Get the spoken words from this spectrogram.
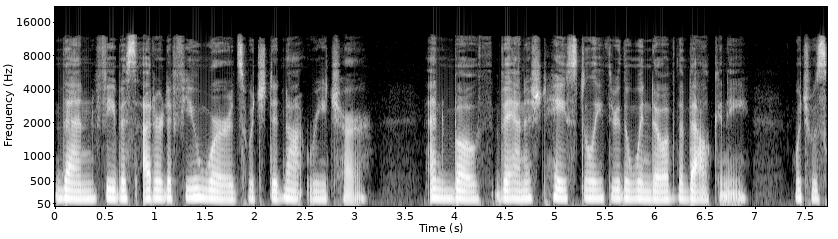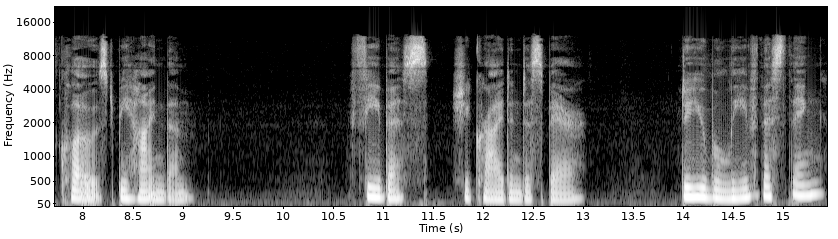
Then Phoebus uttered a few words which did not reach her, and both vanished hastily through the window of the balcony, which was closed behind them. Phoebus, she cried in despair, do you believe this thing?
